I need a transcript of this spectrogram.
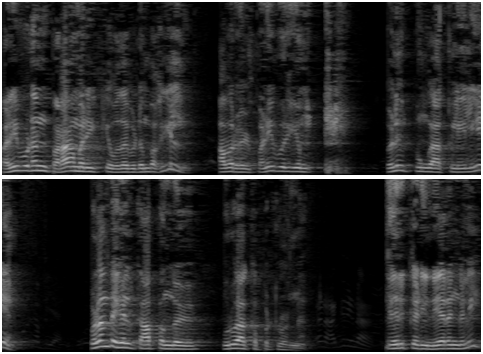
பணிவுடன் பராமரிக்க உதவிடும் வகையில் அவர்கள் பணிபுரியும் தொழிற்பூங்காக்களிலேயே குழந்தைகள் காப்பங்கள் உருவாக்கப்பட்டுள்ளன. நெருக்கடி நேரங்களில்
